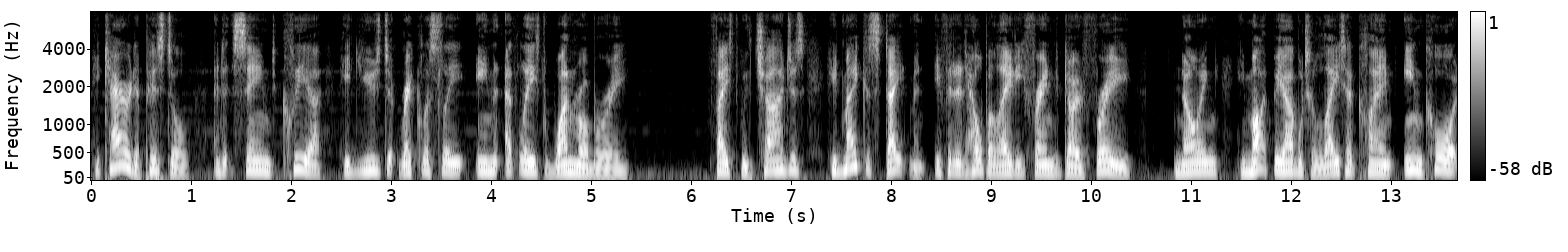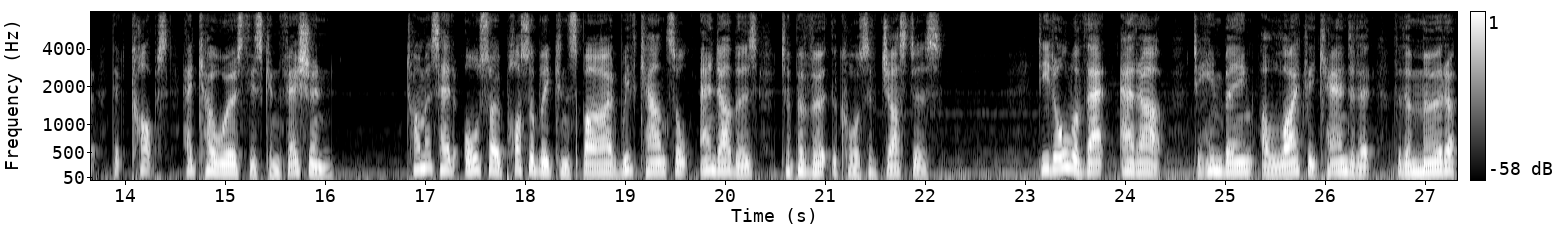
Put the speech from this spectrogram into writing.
He carried a pistol, and it seemed clear he'd used it recklessly in at least one robbery. Faced with charges, he'd make a statement if it'd help a lady friend go free, knowing he might be able to later claim in court that cops had coerced this confession. Thomas had also possibly conspired with counsel and others to pervert the course of justice. Did all of that add up to him being a likely candidate for the murder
